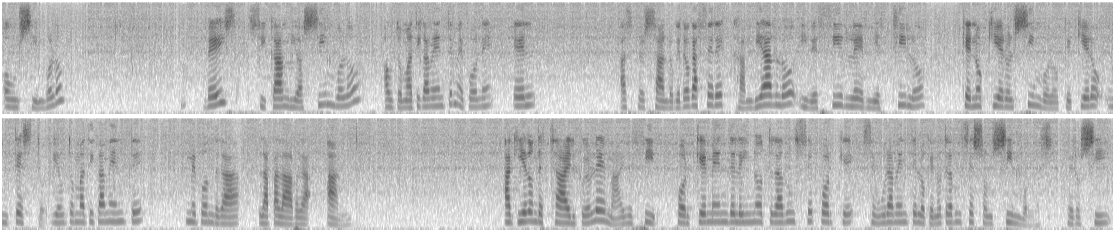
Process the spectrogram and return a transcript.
o un símbolo ¿Veis? Si cambio a símbolo, automáticamente me pone el aspersant. Lo que tengo que hacer es cambiarlo y decirle en mi estilo que no quiero el símbolo, que quiero un texto y automáticamente me pondrá la palabra and. Aquí es donde está el problema, es decir, ¿por qué Mendeley no traduce? Porque seguramente lo que no traduce son símbolos, pero sí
